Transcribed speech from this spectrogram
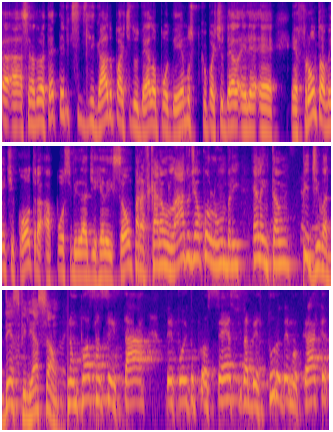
a senadora até teve que se desligar do partido dela, Podemos, porque o partido dela ele é, é frontalmente contra a possibilidade de reeleição. Para ficar ao lado de Alcolumbre, ela então pediu a desfiliação. Não posso aceitar, depois do processo da abertura democrática,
